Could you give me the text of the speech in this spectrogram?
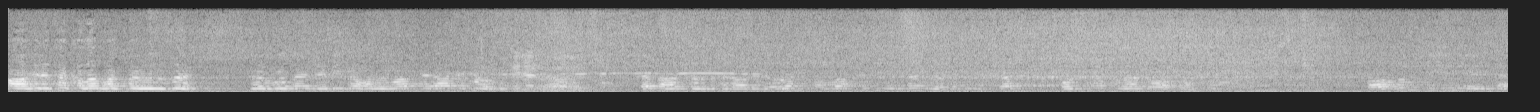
ahirete kalan haklarınızı merhume Nebive Hanım'a helal ediyor musunuz? Ben de haklarımı helal ediyorum. Allah hepinizden ve hepinizden hoşuna razı olsun. Hatun kişinin yerine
